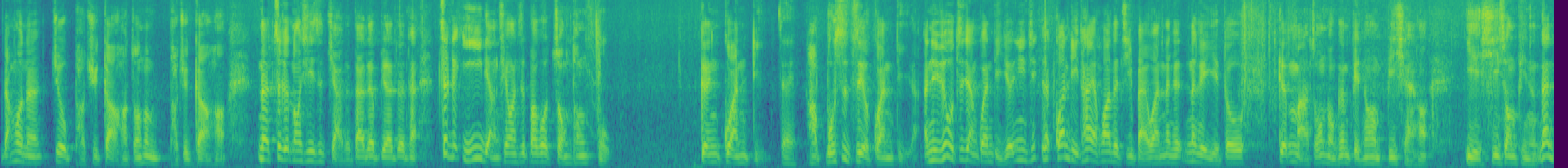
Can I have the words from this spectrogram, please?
然后呢就跑去告哈，总统跑去告哈，那这个东西是假的，大家不要乱谈。这个一亿两千万是包括总统府跟官邸，对好，不是只有官邸啊。你如果只讲官邸，就因为官邸他也花了几百万，那个那个也都跟马总统跟扁总统比起来哈，也稀松平常。但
